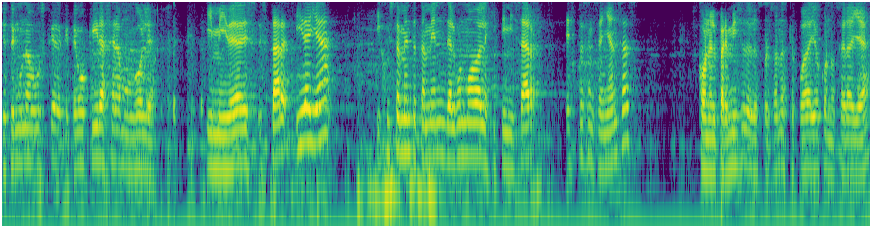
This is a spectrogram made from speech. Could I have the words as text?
yo tengo una búsqueda que tengo que ir a hacer a Mongolia. Y mi idea es estar, ir allá y justamente también de algún modo legitimizar estas enseñanzas con el permiso de las personas que pueda yo conocer allá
